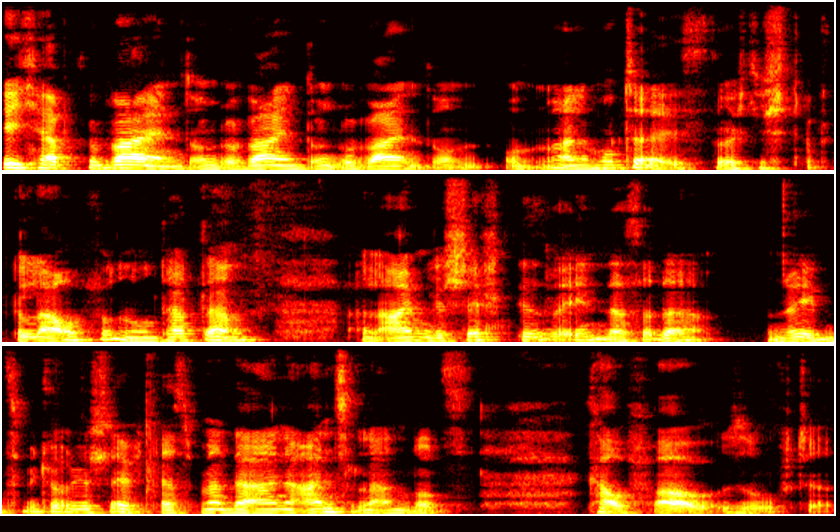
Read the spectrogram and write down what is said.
Ich habe geweint und geweint und geweint und, und meine Mutter ist durch die Stadt gelaufen und hat dann an einem Geschäft gesehen, dass er da ein Lebensmittelgeschäft, dass man da eine Einzelhandelskauffrau suchte.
